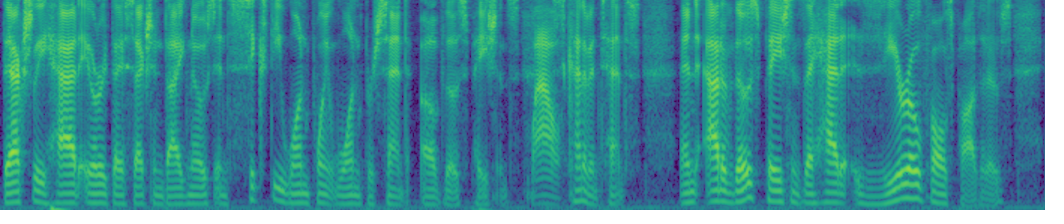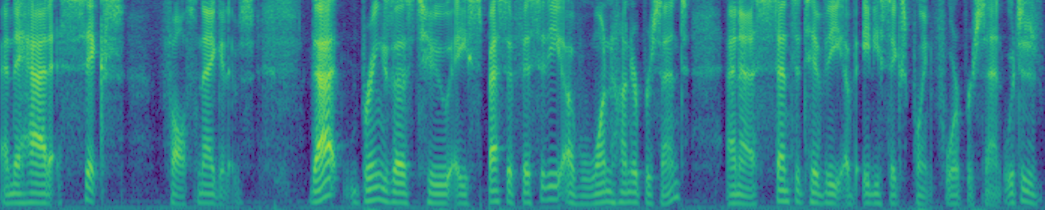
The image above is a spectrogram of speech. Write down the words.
they actually had aortic dissection diagnosed in 61.1% of those patients. Wow. It's kind of intense. And out of those patients, they had zero false positives and they had six false negatives. That brings us to a specificity of 100% and a sensitivity of 86.4%, which is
